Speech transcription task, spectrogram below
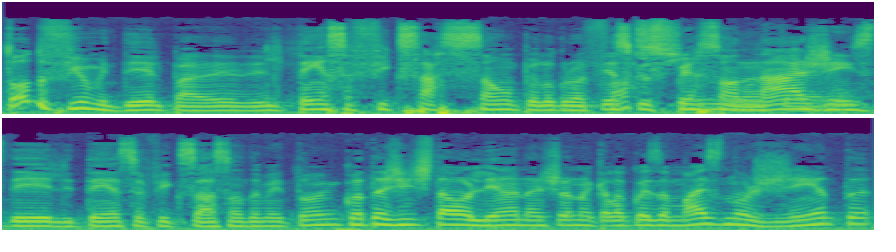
todo filme dele, ele tem essa fixação pelo grotesco, os personagens né? dele têm essa fixação também. Então, enquanto a gente tá olhando, achando aquela coisa mais nojenta,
